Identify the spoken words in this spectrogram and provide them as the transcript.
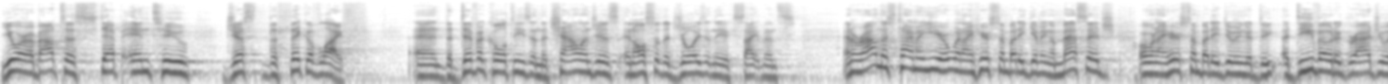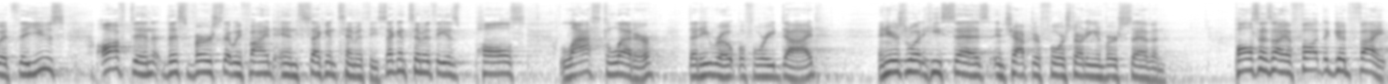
You are about to step into just the thick of life and the difficulties and the challenges and also the joys and the excitements and around this time of year, when I hear somebody giving a message or when I hear somebody doing a, de- a Devo to graduates, they use often this verse that we find in 2 Timothy. 2 Timothy is Paul's last letter that he wrote before he died. And here's what he says in chapter 4, starting in verse 7. Paul says, I have fought the good fight.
